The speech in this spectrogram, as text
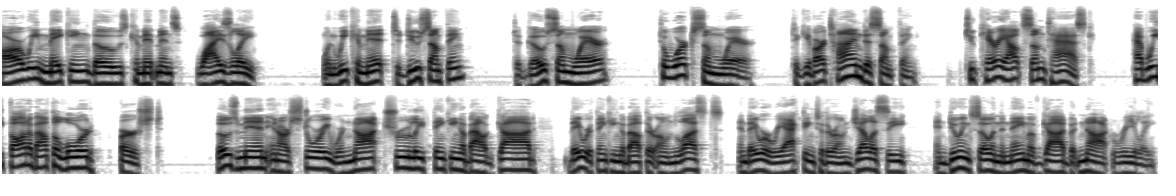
are we making those commitments wisely? When we commit to do something, to go somewhere, to work somewhere, to give our time to something, to carry out some task? Have we thought about the Lord first? Those men in our story were not truly thinking about God. They were thinking about their own lusts, and they were reacting to their own jealousy and doing so in the name of God, but not really.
